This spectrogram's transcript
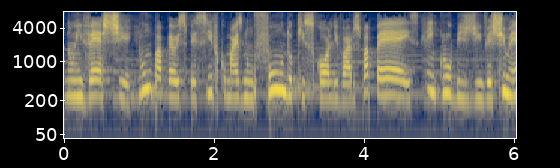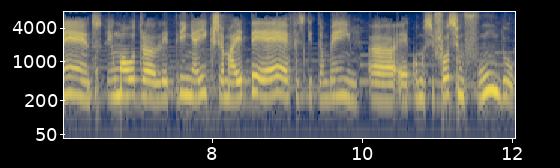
não investe num papel específico, mas num fundo que escolhe vários papéis. Tem clubes de investimentos, tem uma outra letrinha aí que chama ETFs, que também uh, é como se fosse um fundo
